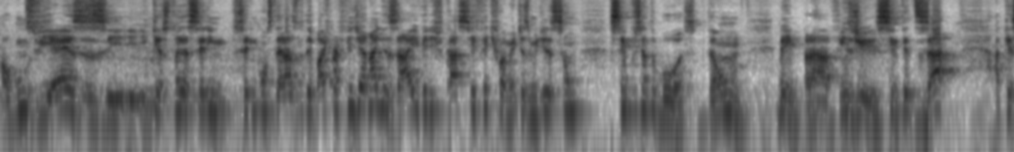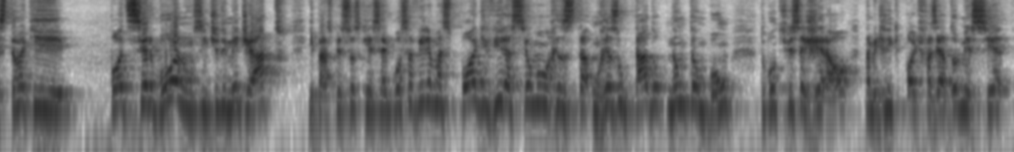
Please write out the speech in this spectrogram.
alguns vieses e, e questões a serem, serem consideradas no debate para fim de analisar e verificar se efetivamente as medidas são 100% boas. Então, bem, para fins de sintetizar, a questão é que pode ser boa num sentido imediato e para as pessoas que recebem Bolsa Família, mas pode vir a ser um resultado não tão bom do ponto de vista geral, na medida em que pode fazer adormecer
